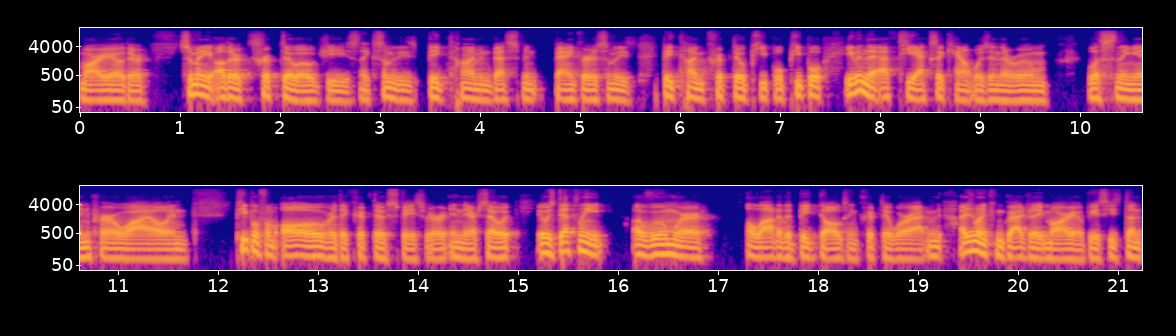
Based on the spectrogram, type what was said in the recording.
Mario. There are so many other crypto OGs, like some of these big time investment bankers, some of these big time crypto people, people, even the FTX account was in the room listening in for a while. And people from all over the crypto space were in there. So it, it was definitely a room where a lot of the big dogs in crypto were at. And I just want to congratulate Mario because he's done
